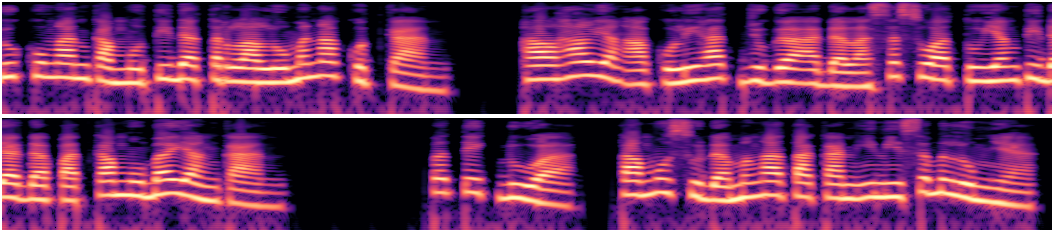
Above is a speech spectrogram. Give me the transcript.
dukungan kamu tidak terlalu menakutkan. Hal-hal yang aku lihat juga adalah sesuatu yang tidak dapat kamu bayangkan. Petik 2. Kamu sudah mengatakan ini sebelumnya.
